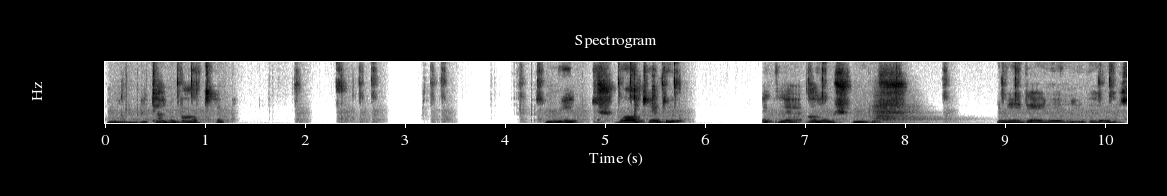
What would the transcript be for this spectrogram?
Tamam, bir tane balta yap. Şimdi yetti. Şu baltayı da bekle. Alayım şunu Ne değil, ne değil.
